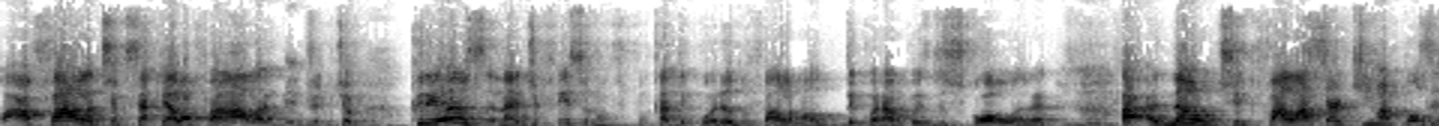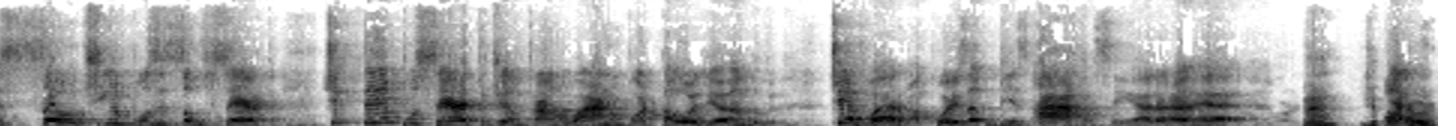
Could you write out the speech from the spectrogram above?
a fala tinha que ser aquela fala. Tipo, criança, né? Difícil não ficar decorando fala, mal decorava coisa de escola, né? Ah, não, tinha que falar certinho, a posição tinha a posição certa, tinha tempo certo de entrar no ar, não pode estar olhando. Tipo, era uma coisa bizarra, assim, era. É, né? Ditador. Era um,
